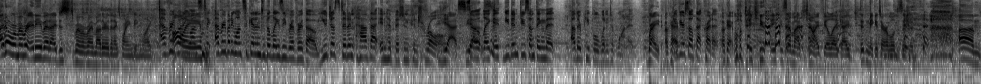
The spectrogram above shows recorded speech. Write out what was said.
I don't remember any of it. I just remember my mother the next morning being like, Everybody "Ollie." wants to. Everybody wants to get into the lazy river, though. You just didn't have that inhibition control. Yes, So, yes. like, it, you didn't do something that other people wouldn't have wanted. Right. Okay. Give yourself that credit. Okay, well, thank you, thank you so much. Now I feel like I didn't make a terrible decision. Um,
